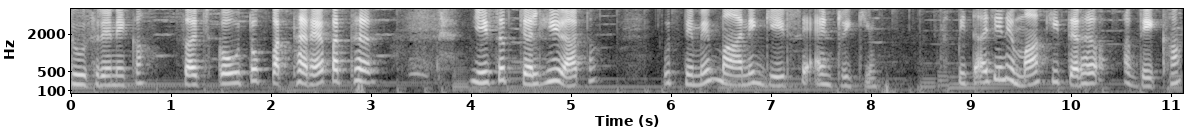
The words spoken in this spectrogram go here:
दूसरे ने कहा, सच कहूँ तो पत्थर है पत्थर। ये सब चल ही रहा था। उतने में माँ ने गेट से एंट्री की। पिताजी ने माँ की तरह अब देखा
